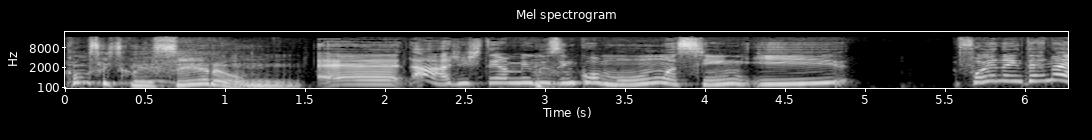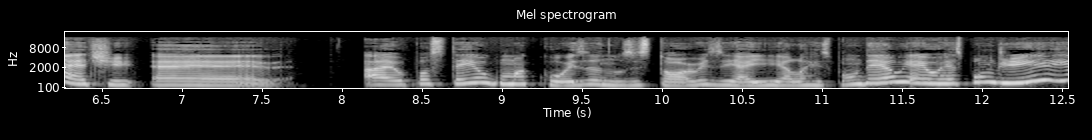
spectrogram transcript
Como vocês se conheceram? É, ah, a gente tem amigos em comum, assim, e foi na internet. É, ah, eu postei alguma coisa nos stories e aí ela respondeu, e aí eu respondi, e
